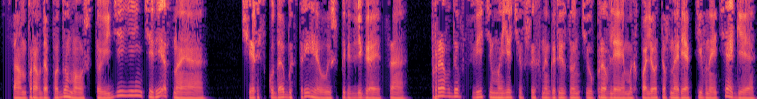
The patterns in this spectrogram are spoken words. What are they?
Сам, правда, подумал, что идея интересная. Червь куда быстрее лыж передвигается. Правда, в свете маячивших на горизонте управляемых полетов на реактивной тяге,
